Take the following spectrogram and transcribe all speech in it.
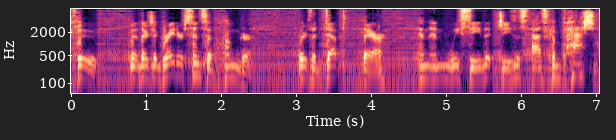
food. There's a greater sense of hunger there's a depth there. And then we see that Jesus has compassion.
